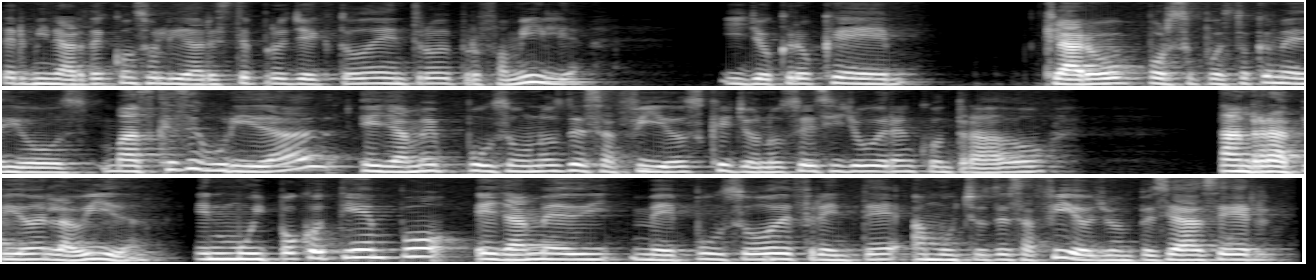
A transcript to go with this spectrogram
terminar de consolidar este proyecto dentro de Profamilia. Y yo creo que Claro, por supuesto que me dio más que seguridad, ella me puso unos desafíos que yo no sé si yo hubiera encontrado tan rápido en la vida. En muy poco tiempo ella me, me puso de frente a muchos desafíos. Yo empecé a hacer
